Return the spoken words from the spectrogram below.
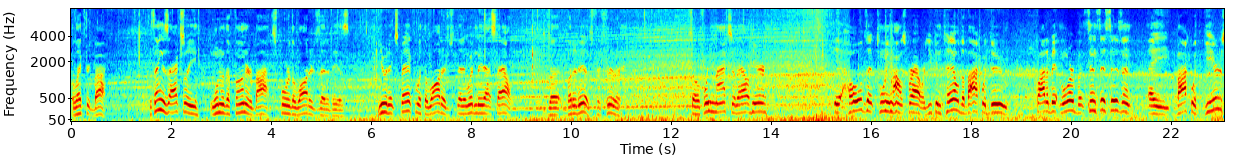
electric bike. The thing is actually one of the funner bikes for the wattage that it is you would expect with the wattage that it wouldn't be that stout but but it is for sure. So if we max it out here it holds at 20 miles per hour. You can tell the bike would do quite a bit more but since this isn't a bike with gears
